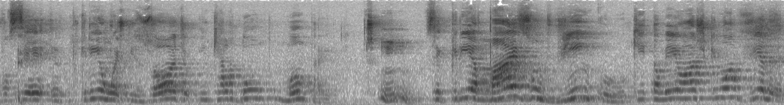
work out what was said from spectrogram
você cria um episódio em que ela doa um pulmão pra ele. Sim. Você cria mais um vínculo que também eu acho que não havia. né?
